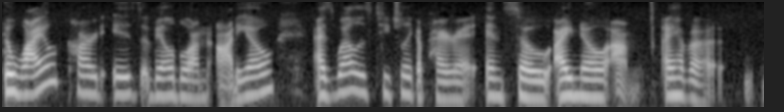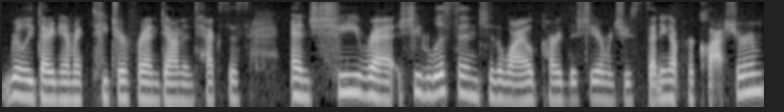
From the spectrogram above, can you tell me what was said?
The Wild Card is available on audio as well as Teach Like a Pirate. And so I know um, I have a really dynamic teacher friend down in Texas, and she read, she listened to the Wild Card this year when she was setting up her classroom,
